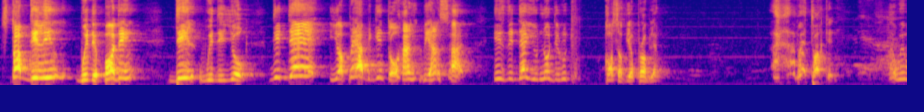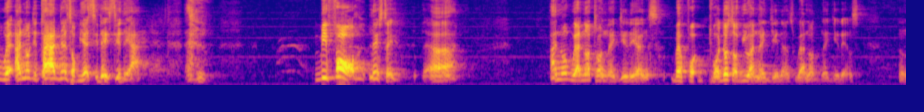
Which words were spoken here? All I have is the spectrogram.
Stop dealing with the body, deal with the yoke. The day your prayer begin to be answered is the day you know the root cause of your problem. Am I talking? I know the tiredness of yesterday is still there. Before, listen, uh, I know we are not all Nigerians, but for, for those of you who are Nigerians, we are not Nigerians. Hmm.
